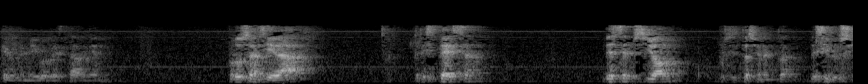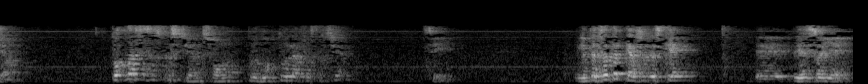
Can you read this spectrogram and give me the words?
que el enemigo le está viendo. Produce ansiedad, tristeza, decepción por situación actual, desilusión. Todas esas cuestiones son producto de la frustración. ¿Sí? lo interesante del caso es que eh, dices, oye,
